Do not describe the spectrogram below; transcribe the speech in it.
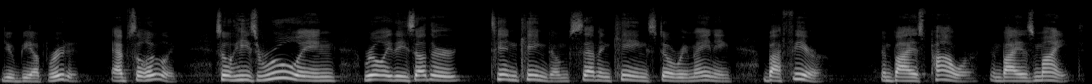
You'd be uprooted. Absolutely. So he's ruling really these other ten kingdoms, seven kings still remaining, by fear and by his power and by his might.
